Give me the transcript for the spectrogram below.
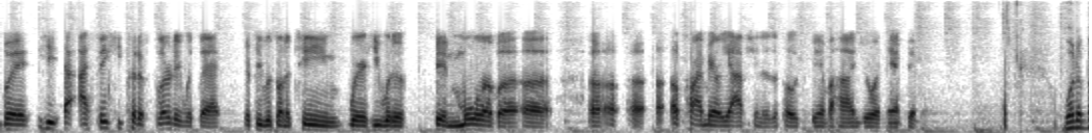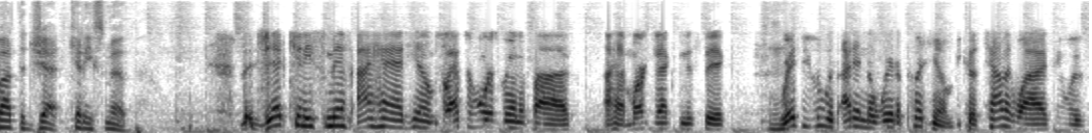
but he, I- think he could have flirted with that if he was on a team where he would have been more of a a, a, a, a primary option as opposed to being behind Jordan and Pippen. What about the Jet, Kenny Smith? The Jet Kenny Smith, I had him. So after Horace Grant at five, I had Mark Jackson at 6 mm-hmm. Reggie Lewis, I didn't know where to put him because talent wise, he was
